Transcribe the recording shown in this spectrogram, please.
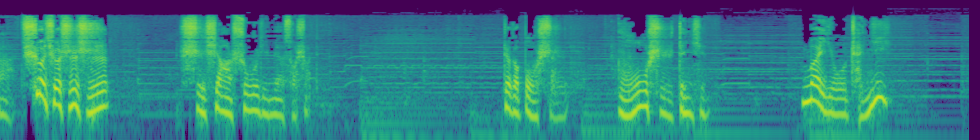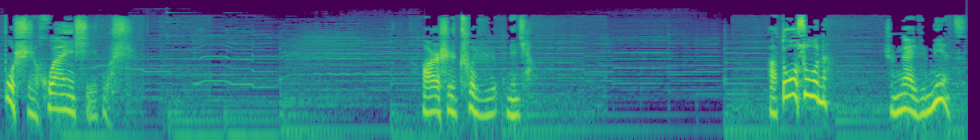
啊，确确实实是像书里面所说的，这个不施。不是真心，没有诚意，不是欢喜不是，而是出于勉强。啊，多数呢是碍于面子，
